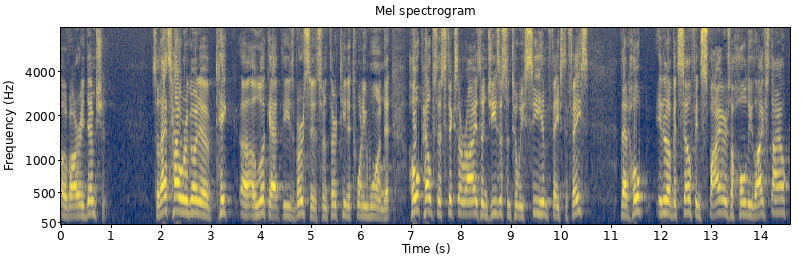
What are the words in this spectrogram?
of our redemption. So that's how we're going to take uh, a look at these verses from 13 to 21. That hope helps us fix our eyes on Jesus until we see him face to face. That hope, in and of itself, inspires a holy lifestyle.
